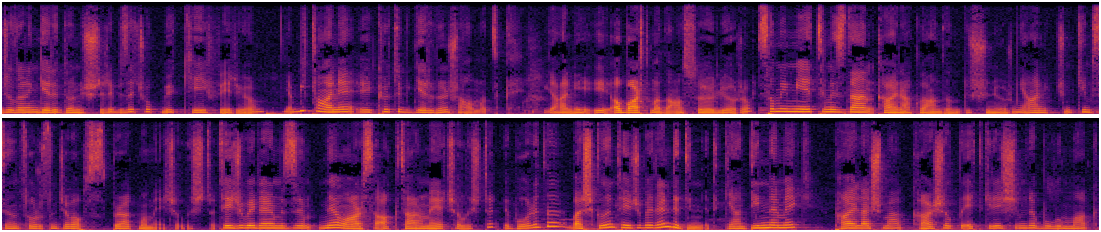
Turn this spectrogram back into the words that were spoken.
katılımcıların geri dönüşleri bize çok büyük keyif veriyor. Ya bir tane e, kötü bir geri dönüş almadık. Yani e, abartmadan söylüyorum. Samimiyetimizden kaynaklandığını düşünüyorum. Yani çünkü kimsenin sorusunu cevapsız bırakmamaya çalıştık. Tecrübelerimizi ne varsa aktarmaya çalıştık. Ve bu arada başkalarının tecrübelerini de dinledik. Yani dinlemek, paylaşmak, karşılıklı etkileşimde bulunmak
